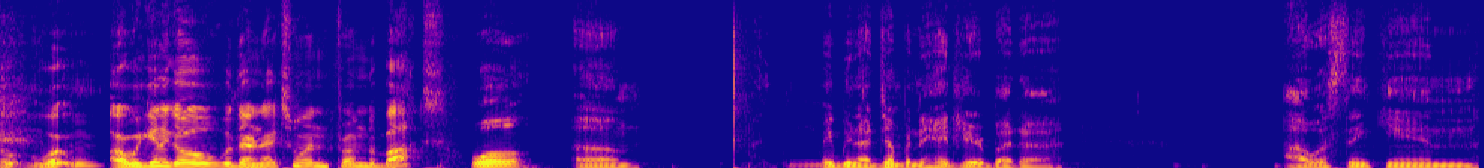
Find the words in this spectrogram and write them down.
Oh, Are we gonna go with our next one from the box? Well, um, maybe not jumping ahead here, but uh, I was thinking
